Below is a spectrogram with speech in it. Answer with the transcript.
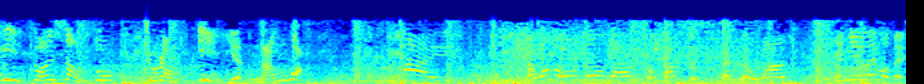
一端上桌就让你一眼难忘。嗨，I want to order one tonkatsu and one green lemonade。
